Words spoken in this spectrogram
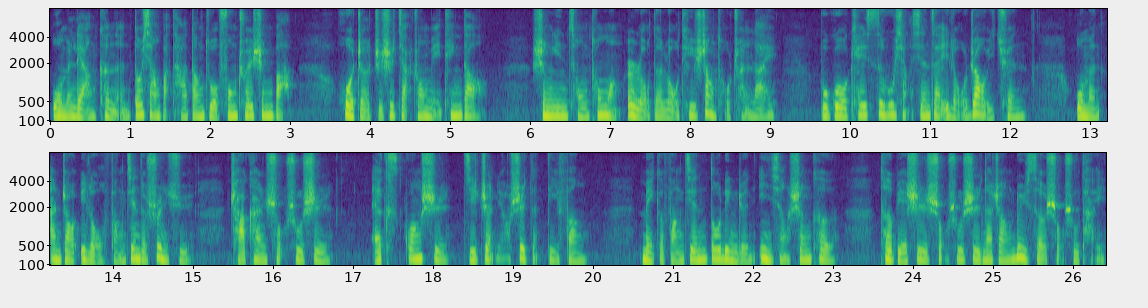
我们俩可能都想把它当作风吹声吧，或者只是假装没听到。声音从通往二楼的楼梯上头传来。不过 K 似乎想先在一楼绕一圈。我们按照一楼房间的顺序查看手术室、X 光室及诊疗室等地方。每个房间都令人印象深刻，特别是手术室那张绿色手术台，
